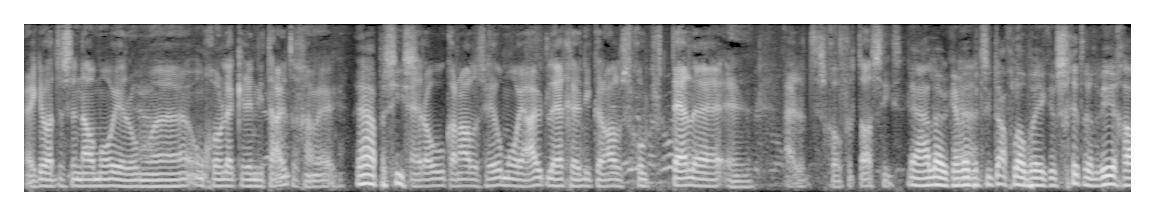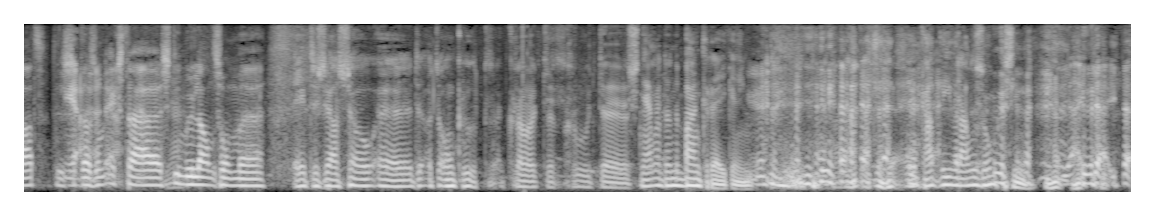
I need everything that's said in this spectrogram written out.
Weet je, wat is er nou mooier om, eh, om gewoon lekker in die tuin te gaan werken. ja, precies. En Raoul kan alles heel mooi uitleggen, die kan alles goed vertellen. En ja, dat is gewoon fantastisch. Ja, leuk. En we hebben natuurlijk de afgelopen weken schitterend weer gehad. Dus Ja. dat is een extra stimulans om... eh, Het is wel zo, eh, de- het onkruid groeit, sneller dan de bankrekening. Dat, ik had liever andersom gezien. Ja, ja, ja.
